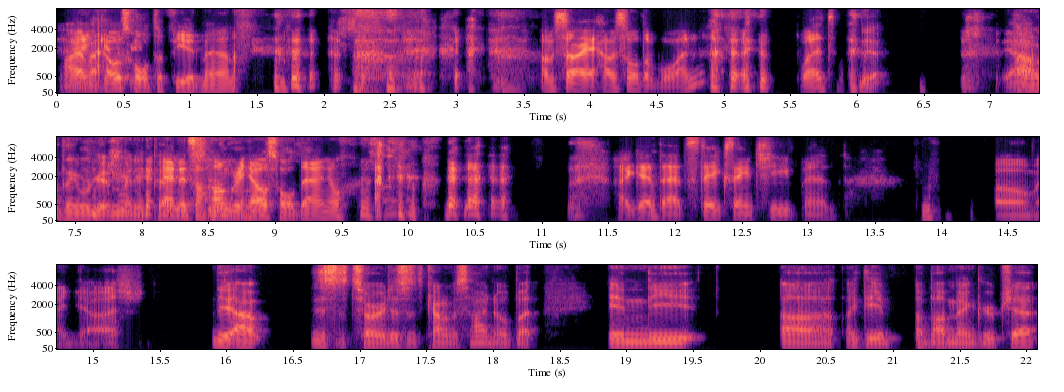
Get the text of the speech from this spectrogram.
It I have a gonna household to feed, man. I'm sorry, a household of one. what? Yeah. yeah. I don't think we're getting many pennies. and it's a hungry though. household, Daniel. I get that. Steaks ain't cheap, man. Oh my gosh. Yeah, I, this is sorry, this is kind of a side note, but in the uh like the above men group chat,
